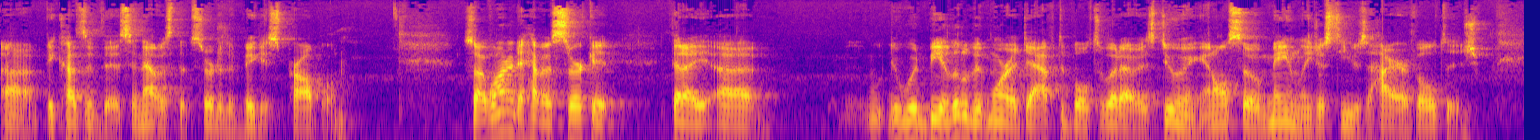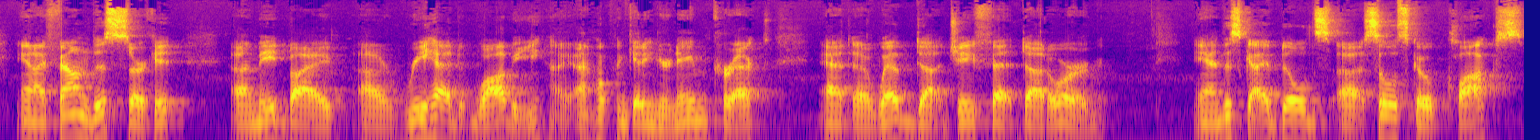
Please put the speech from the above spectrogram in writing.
uh, because of this, and that was the, sort of the biggest problem. So I wanted to have a circuit that I uh, would be a little bit more adaptable to what I was doing, and also mainly just to use a higher voltage. And I found this circuit uh, made by uh, Riad Wahby. I, am hoping getting your name correct at uh, web.jfet.org. And this guy builds uh, oscilloscope clocks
